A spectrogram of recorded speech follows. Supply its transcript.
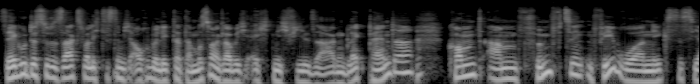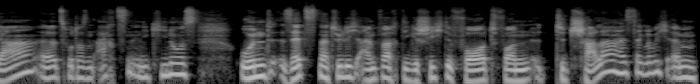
sehr gut, dass du das sagst, weil ich das nämlich auch überlegt habe. Da muss man, glaube ich, echt nicht viel sagen. Black Panther kommt am 15. Februar nächstes Jahr, äh, 2018, in die Kinos und setzt natürlich einfach die Geschichte fort von T'Challa, heißt er, glaube ich, ähm,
